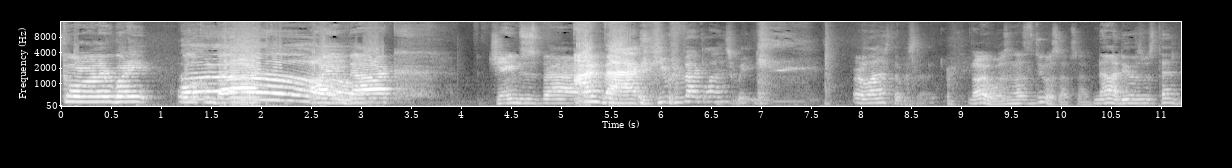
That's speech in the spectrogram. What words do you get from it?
What's going on, everybody? Welcome Oh! back. I am back. James is back. I'm back. you were back last week. or last episode. no, it wasn't. That's the Duos episode. No, this was 10.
